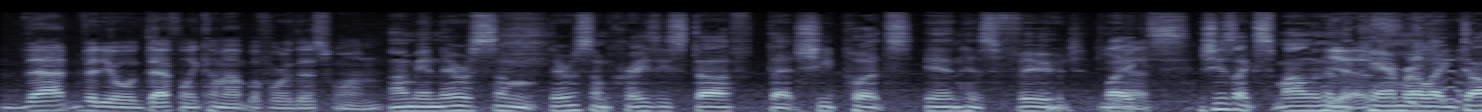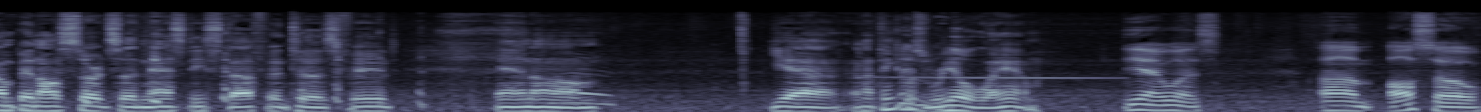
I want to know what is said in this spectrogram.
That video will definitely come out before this one. I mean, there was some there was some crazy stuff that she puts in his food. Like Yes. she's like smiling in Yes. the camera, like dumping all sorts of nasty stuff into his food, and um, yeah, and I think it was real lamb. Yeah, it was. Um, also,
